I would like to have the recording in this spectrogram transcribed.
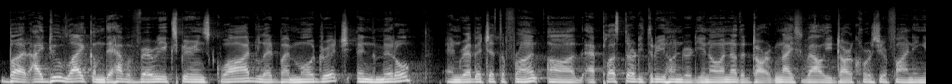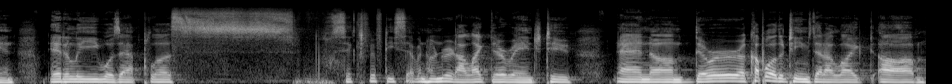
but I do like them. They have a very experienced squad led by Modric in the middle and Rebic at the front uh, at plus 3,300. You know, another dark, nice value dark horse you're finding in. Italy was at plus 650, 700. I like their range too. And um, there were a couple other teams that I liked. Um,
